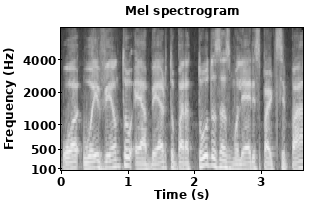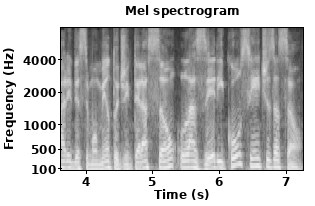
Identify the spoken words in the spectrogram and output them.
O, o, evento é aberto para todas as mulheres participarem desse momento de interação, lazer e conscientização.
